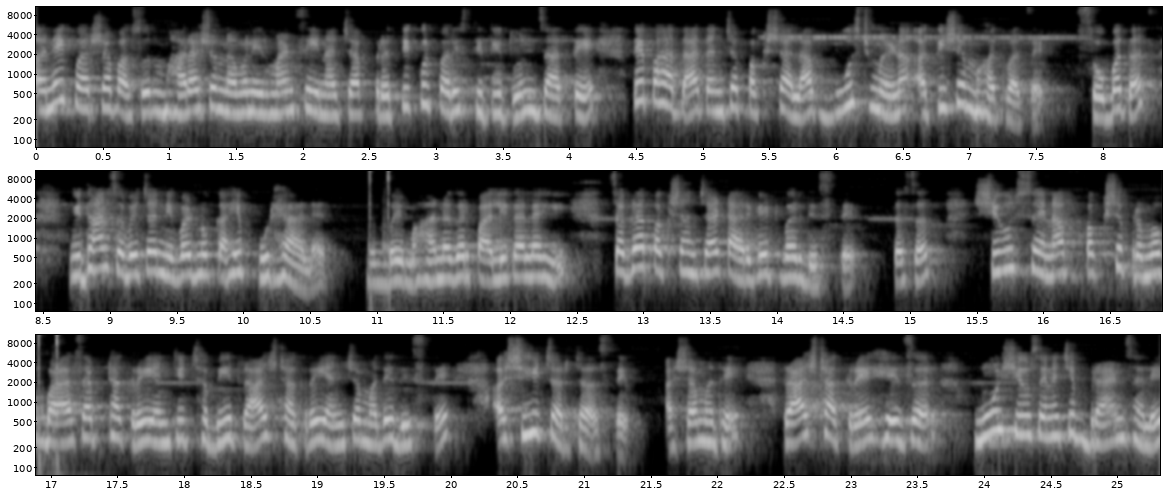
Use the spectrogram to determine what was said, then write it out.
अनेक वर्षापासून महाराष्ट्र नवनिर्माण सेनाच्या प्रतिकूल परिस्थितीतून जाते ते पाहता त्यांच्या पक्षाला बूस्ट मिळणं अतिशय महत्त्वाचं आहे. सोबतच विधानसभेच्या निवडणुकाही पुढे आल्या आहेत मुंबई महानगरपालिकालाही सगळ्या पक्षांच्या टार्गेटवर दिसते. तसंच शिवसेना पक्षप्रमुख बाळासाहेब ठाकरे यांची छबी राज ठाकरे यांच्यामध्ये दिसते अशीही चर्चा असते. अशामध्ये राज ठाकरे हे जर मूळ शिवसेनेचे ब्रँड झाले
